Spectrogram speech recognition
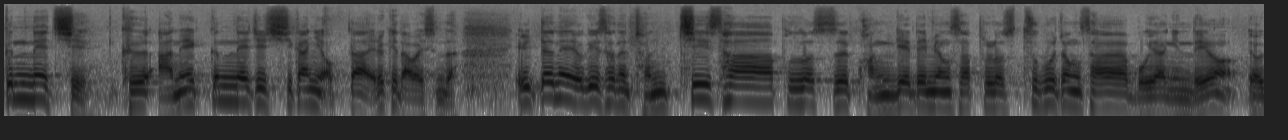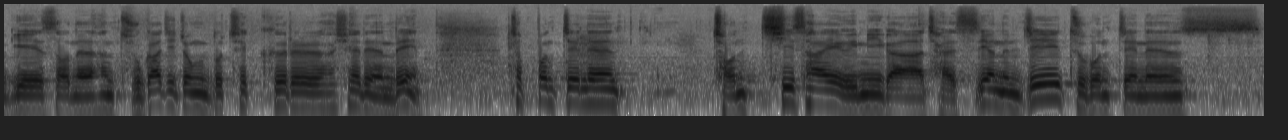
끝내질 그 안에 끝내질 시간이 없다 이렇게 나와 있습니다. 일단은 여기서는 전치사 플러스 관계대명사 플러스 투부정사 모양인데요. 여기에서는 한 두 가지 정도 체크를 하셔야 되는데 첫 번째는 전치사의 의미가 잘 쓰였는지 두 번째는 스-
